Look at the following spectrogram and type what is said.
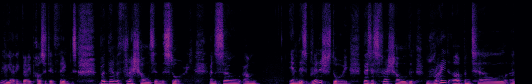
really, I think, very positive things. But there are thresholds in the story. And so, um, in this British story, there's this threshold that right up until uh,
